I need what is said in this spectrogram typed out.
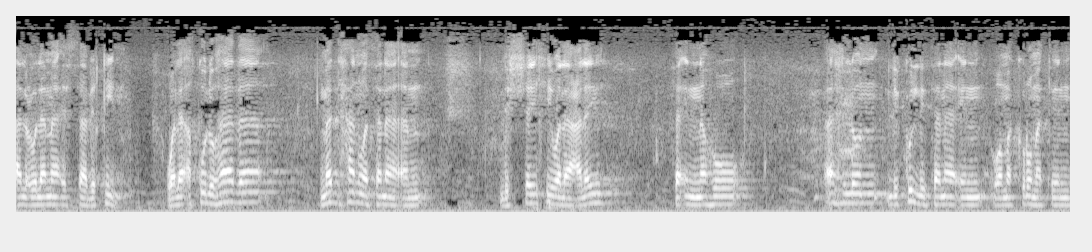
العلماء السابقين. ولا أقول هذا مدحا وثناء للشيخ ولا عليه فإنه أهل لكل ثناء ومكرمة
